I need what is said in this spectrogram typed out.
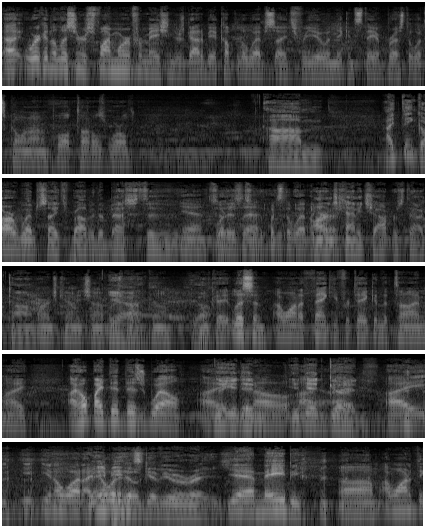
Uh, where can the listeners find more information? There's got to be a couple of websites for you, and they can stay abreast of what's going on in Paul Teutul's world. I think our website's probably the best to. Yeah, to- what is that? to- What's the web address? OrangeCountyChoppers.com. OrangeCountyChoppers.com. Yeah, yeah. Okay, listen, I want to thank you for taking the time. I, I hope I did this well. I, No, you did- know, you did I- good. I, I- you know what? I Maybe know what it he'll is. give you a raise. Yeah, maybe. um, I wanted to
